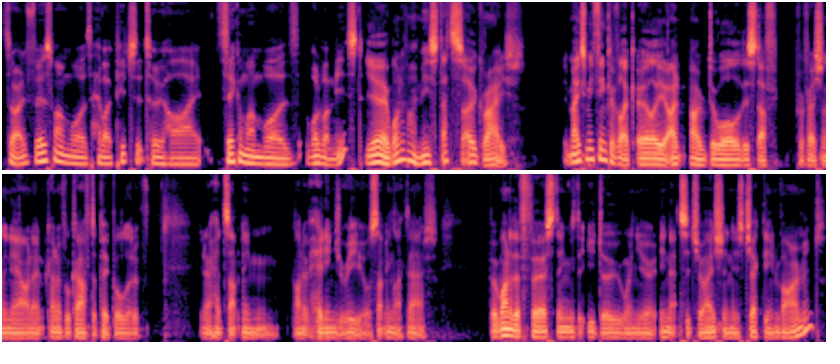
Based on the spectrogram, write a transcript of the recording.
sorry. First one was have I pitched it too high? Second one was what have I missed? Yeah, what have I missed? That's so great. It makes me think of like early. I I do all of this stuff professionally now. I don't kind of look after people that have, you know, had something kind of head injury or something like that. But one of the first things that you do when you're in that situation is check the environment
